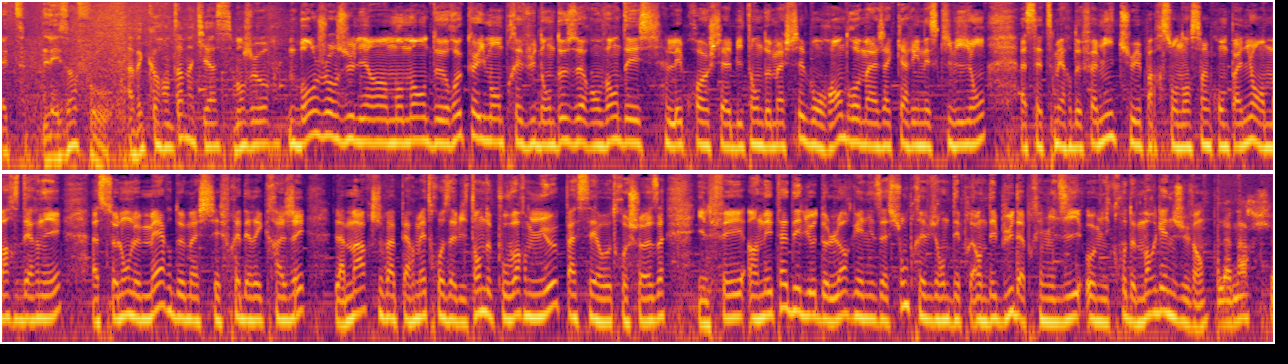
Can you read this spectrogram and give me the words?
Alouette, les infos. Avec Corentin Mathias, bonjour. Bonjour Julien, moment de recueillement prévu dans deux heures en Vendée. Les proches et habitants de Maché vont rendre hommage à Karine Esquivillon, à cette mère de famille tuée par son ancien compagnon en mars dernier. Selon le maire de Maché, Frédéric Raget, la marche va permettre aux habitants de pouvoir mieux passer à autre chose. Il fait un état des lieux de l'organisation prévu en, début d'après-midi au micro de Morgane Juvin. La marche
